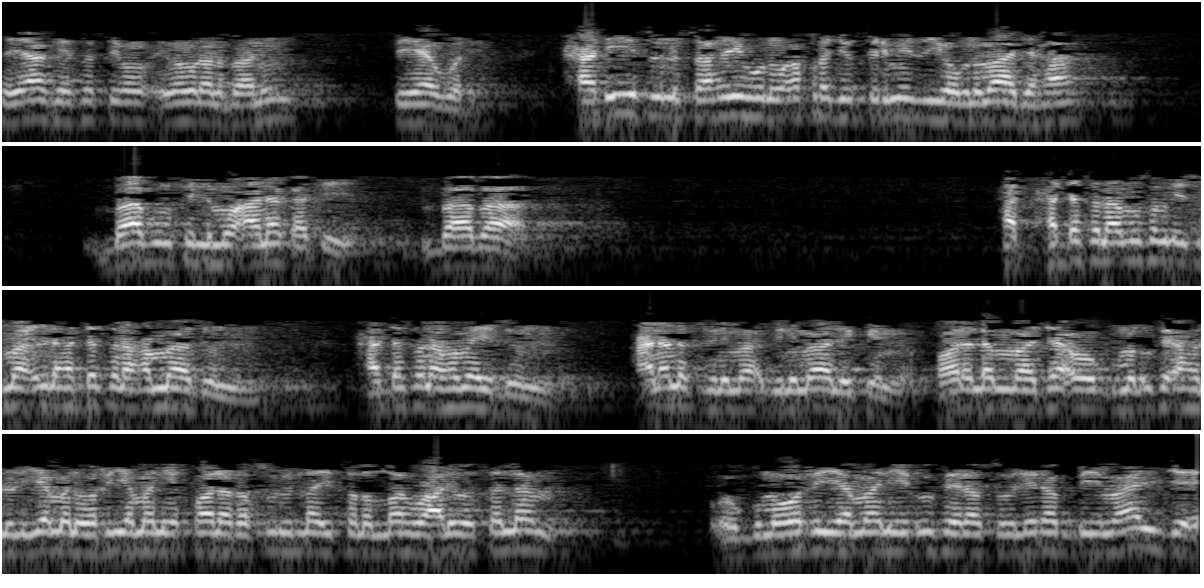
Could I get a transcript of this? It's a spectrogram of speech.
سياق يستي إمام الألباني؟ سياق حديث صحيح وأخرج الترمذي وابن ماجه. باب في المعانقة. بابا حدثنا موسى بن إسماعيل حدثنا حماد حدثنا حميد. عن أنس بن مالك قال لما جاء وقم أهل اليمن واليمن قال رسول الله صلى الله عليه وسلم وقم واليمن رسول ربي ما الجئ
